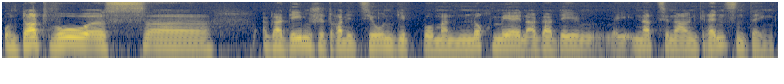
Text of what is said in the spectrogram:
Und dort, wo es äh, akademische Traditionen gibt, wo man noch mehr in, Akadem in nationalen Grenzen denkt,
